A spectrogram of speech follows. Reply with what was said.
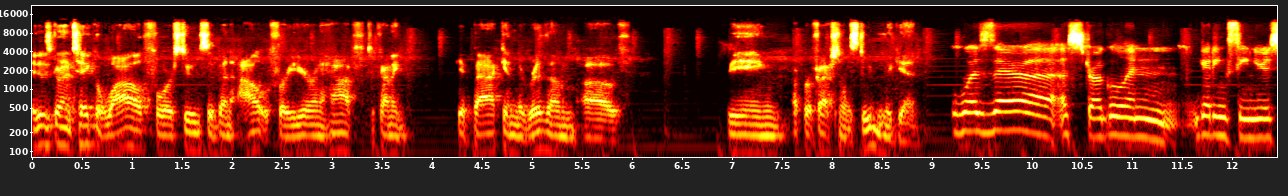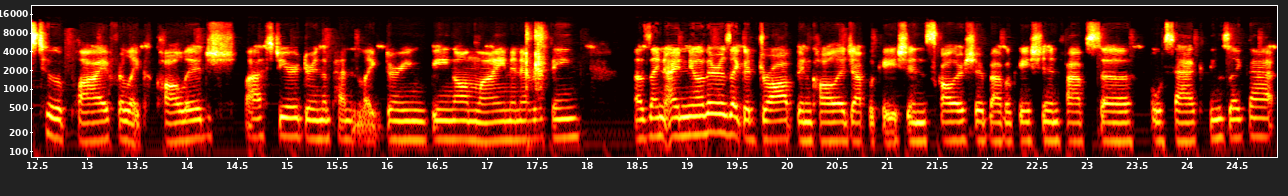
it is going to take a while for students that have been out for a year and a half to kind of get back in the rhythm of being a professional student again. Was there a, a, struggle in getting seniors to apply for like college last year during the pen, like during being online and everything? As I, I know there was like a drop in college applications, scholarship application, FAFSA, OSAC, things like that.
